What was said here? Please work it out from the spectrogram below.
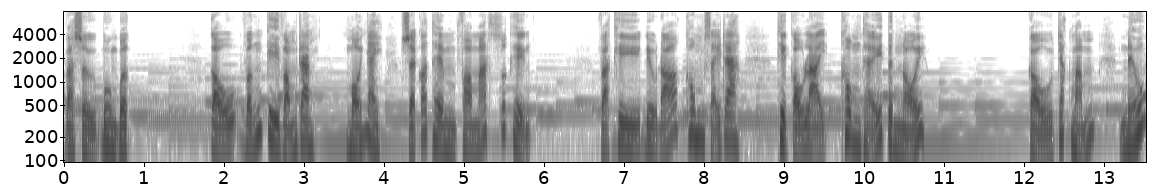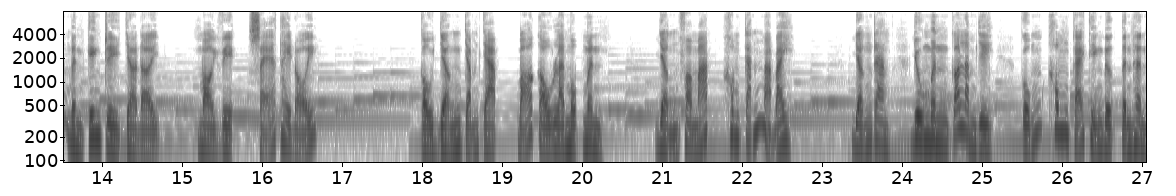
và sự buồn bực. Cậu vẫn kỳ vọng rằng mỗi ngày sẽ có thêm format xuất hiện. Và khi điều đó không xảy ra, thì cậu lại không thể tin nổi. Cậu chắc mẩm nếu mình kiên trì chờ đợi, mọi việc sẽ thay đổi. Cậu giận chậm chạp, bỏ cậu lại một mình. Giận format không cánh mà bay. Giận rằng dù mình có làm gì cũng không cải thiện được tình hình.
